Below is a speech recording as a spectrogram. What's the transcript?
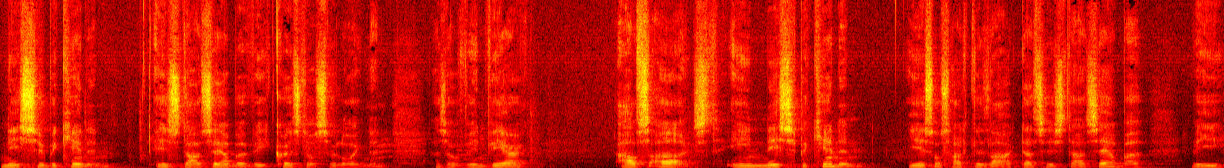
nicht zu bekennen, ist dasselbe wie Christus zu leugnen. Also wenn wir aus Angst ihn nicht bekennen, Jesus hat gesagt, das ist dasselbe wie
